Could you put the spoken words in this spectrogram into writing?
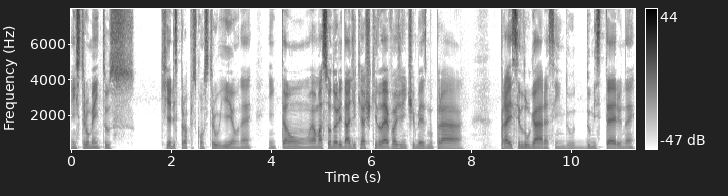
instrumentos que eles próprios construíam, né? Então é uma sonoridade que acho que leva a gente mesmo para para esse lugar assim do, do mistério, né?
